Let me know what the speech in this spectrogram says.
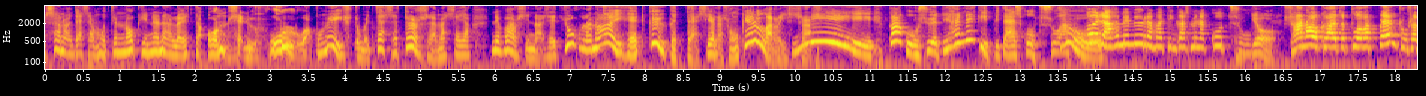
Sanoin tässä muuten Nokinenälle, että on se nyt hullua, kun me istumme tässä törsäämässä ja ne varsinaiset juhlan aiheet kyyköttää siellä sun kellarissa. Niin, kakun syötihän nekin pitäisi kutsua. Joo. Voidaanhan me Myyrämatin kanssa mennä kutsuun. Joo. Sanokaa, että tuovat pentunsa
